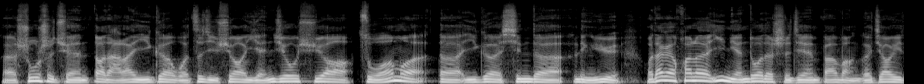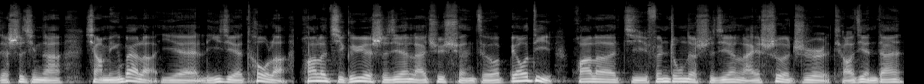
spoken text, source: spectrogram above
呃舒适圈，到达了一个我自己需要研究、需要琢磨的一个新的领域。我大概花了一年多的时间，把网格交易的事情呢想明白了，也理解透了，花了几个月时间来去选择标的，花了。几分钟的时间来设置条件单。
